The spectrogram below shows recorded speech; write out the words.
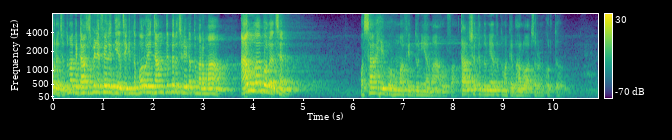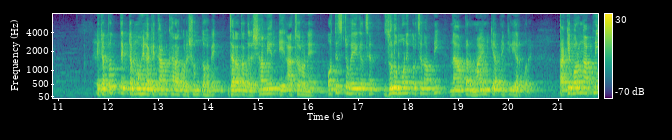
করেছে, তোমাকে ডাস্টবিনে ফেলে দিয়েছে, কিন্তু বড় হয়ে জানতে পেরেছিল এটা তোমার মা। আল্লাহ বলেছেন অসাহেব হুমাফির দুনিয়া মা আরুফা তার সাথে দুনিয়াতে তোমাকে ভালো আচরণ করতে হবে। এটা প্রত্যেকটা মহিলাকে কান খাড়া করে শুনতে হবে, যারা তাদের স্বামীর এই আচরণে অতিষ্ঠ হয়ে গেছেন, জুলুম মনে করছেন আপনি, না আপনার মাইন্ডকে আপনি ক্লিয়ার করেন। তাকে বরং আপনি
